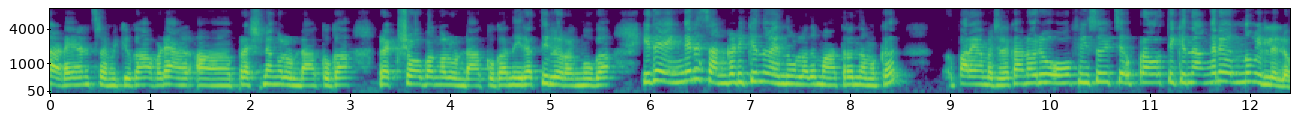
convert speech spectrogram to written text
തടയാൻ ശ്രമിക്കുക അവിടെ പ്രശ്നങ്ങൾ ഉണ്ടാക്കുക പ്രക്ഷോഭങ്ങൾ ഉണ്ടാക്കുക നിരത്തിലിറങ്ങുക ഇത് എങ്ങനെ സംഘടിക്കുന്നു എന്നുള്ളത് മാത്രം നമുക്ക് പറയാൻ പറ്റില്ല. കാരണം ഒരു ഓഫീസ് വെച്ച് പ്രവർത്തിക്കുന്ന അങ്ങനെ ഒന്നുമില്ലല്ലോ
